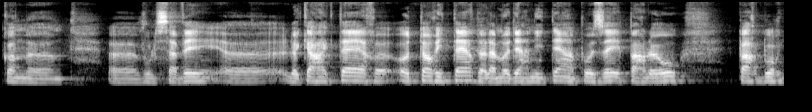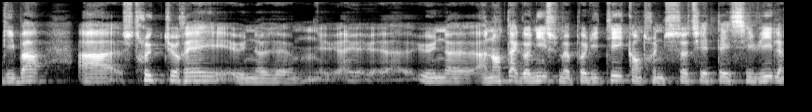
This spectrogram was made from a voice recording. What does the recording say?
comme vous le savez, le caractère autoritaire de la modernité imposée par le haut Bourguiba a structuré une, une, un antagonisme politique entre une société civile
